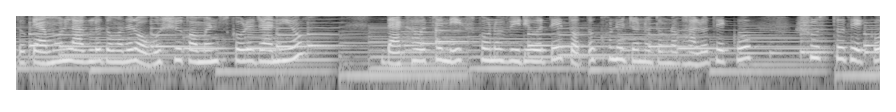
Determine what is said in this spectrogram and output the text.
তো কেমন লাগল তোমাদের অবশ্যই কমেন্টস করে জানিও। দেখা হচ্ছে নেক্সট কোনো ভিডিওতে। ততক্ষণের জন্য তোমরা ভালো থেকো, সুস্থ থেকো,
